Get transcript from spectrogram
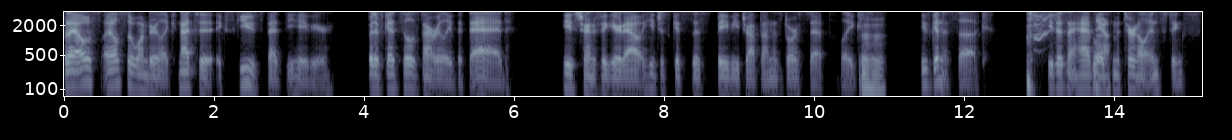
but I also I also wonder like not to excuse bad behavior, but if Godzilla's not really the dad, he's trying to figure it out. He just gets this baby dropped on his doorstep. Like Mhm. he's gonna suck. He doesn't have Yeah. those maternal instincts.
